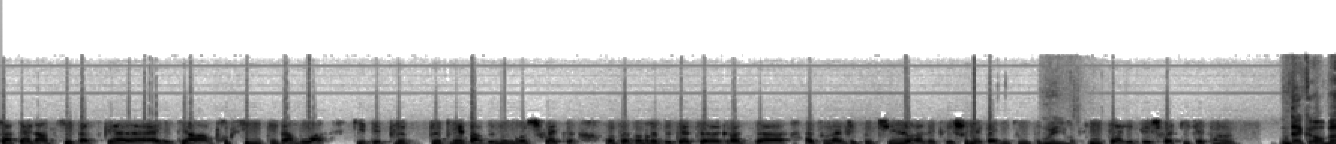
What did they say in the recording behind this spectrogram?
s'appelle ainsi parce qu'elle était à proximité d'un bois qui était peuplé par de nombreuses chouettes. On s'attendrait peut-être, euh, grâce à, son agriculture, avec les choux, mais pas du tout. C'est oui. proximité avec les chouettes qui fait son nom. D'accord, bah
